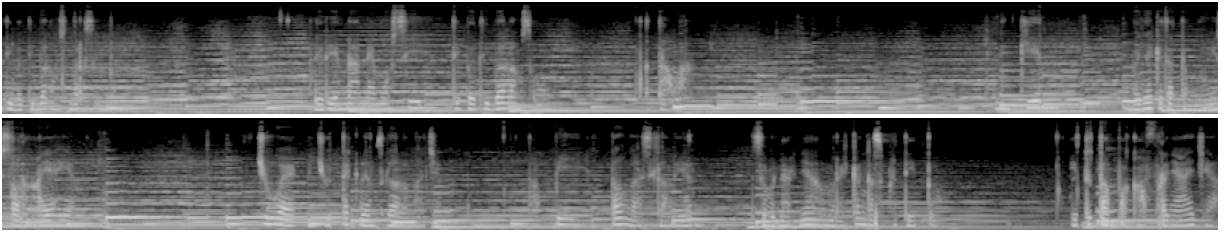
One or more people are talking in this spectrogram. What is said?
tiba-tiba langsung tersenyum. Dari yang nahan emosi, tiba-tiba langsung ketawa. Mungkin banyak kita temui seorang ayah yang cuek, jutek, dan segala macam. Tapi tahu gak sih kalian, sebenarnya mereka nggak seperti itu itu tanpa covernya aja.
